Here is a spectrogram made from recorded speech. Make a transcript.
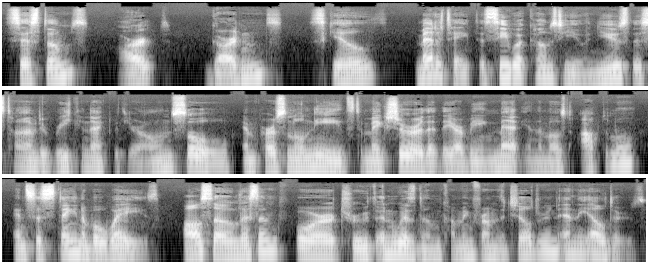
Systems, art, gardens, skills? Meditate to see what comes to you and use this time to reconnect with your own soul and personal needs to make sure that they are being met in the most optimal and sustainable ways. Also, listen for truth and wisdom coming from the children and the elders.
